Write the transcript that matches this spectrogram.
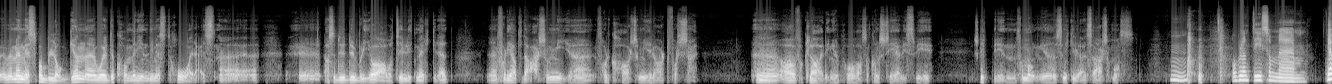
Men mest på bloggen, uh, hvor det kommer inn de mest hårreisende uh, Altså, du, du blir jo av og til litt mørkeredd. fordi at det er så mye Folk har så mye rart for seg. Mm. av forklaringer på hva som kan skje hvis vi slipper inn for mange som ikke er som oss. Og blant de som eh, Ja,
